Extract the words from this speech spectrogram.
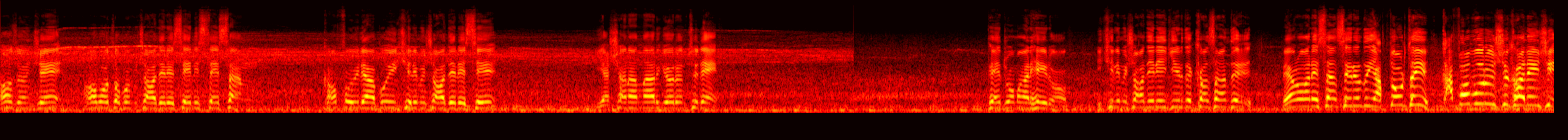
Az önce hava topu mücadelesi Enis Destan. Kafuyla bu ikili mücadelesi yaşananlar görüntüde. Pedro Malheiro ikili mücadeleye girdi kazandı. Verones'ten sıyrıldı yaptı ortayı. Kafa vuruşu kaleci.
